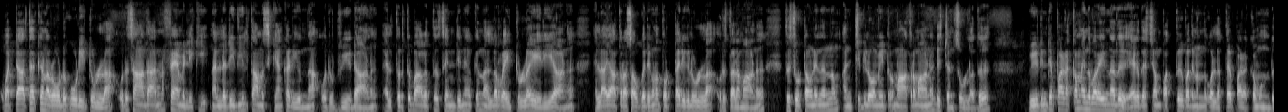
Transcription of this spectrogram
വറ്റാത്ത കിണറോട് കൂടിയിട്ടുള്ള ഒരു സാധാരണ ഫാമിലിക്ക് നല്ല രീതിയിൽ താമസിക്കാൻ കഴിയുന്ന ഒരു വീടാണ്. എൽത്തുരുത്ത് ഭാഗത്ത് സെന്റിനൊക്കെ നല്ല റേറ്റുള്ള ഏരിയ ആണ് എല്ലാ യാത്രാ സൗകര്യങ്ങളും തൊട്ടരികിലുള്ള ഒരു സ്ഥലമാണ്. തൃശ്ശൂർ ടൗണിൽ നിന്നും അഞ്ച് കിലോമീറ്റർ മാത്രമാണ് ഡിസ്റ്റൻസ് ഉള്ളത്. വീടിന്റെ പഴക്കം എന്ന് പറയുന്നത് ഏകദേശം പത്ത് പതിനൊന്ന് കൊല്ലത്തെ പഴക്കമുണ്ട്.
